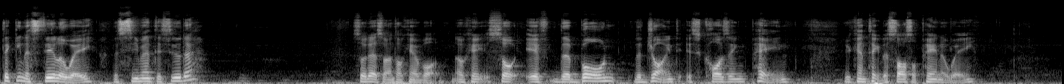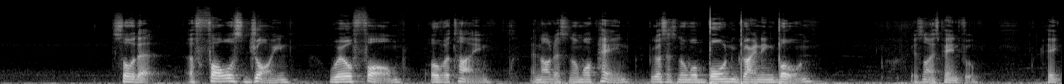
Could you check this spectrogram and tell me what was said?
Taking the steel away, the cement is still there. So that's what I'm talking about. Okay, so if the bone, the joint is causing pain, you can take the source of pain away so that a false joint will form over time and now there's no more pain because there's no more bone grinding bone it's not as painful okay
